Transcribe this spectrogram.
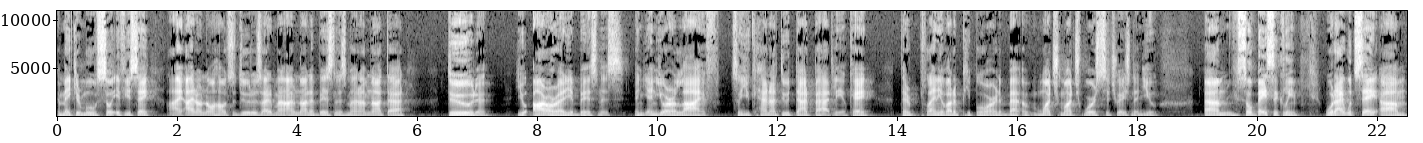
and make your moves so if you say i i don't know how to do this. I, i'm not a businessman. I'm not that. Dude you are already a business and and you're alive so you cannot do it that badly okay? There are plenty of other people who are in a, ba- a much much worse situation than you. Um, so basically what i would say um,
